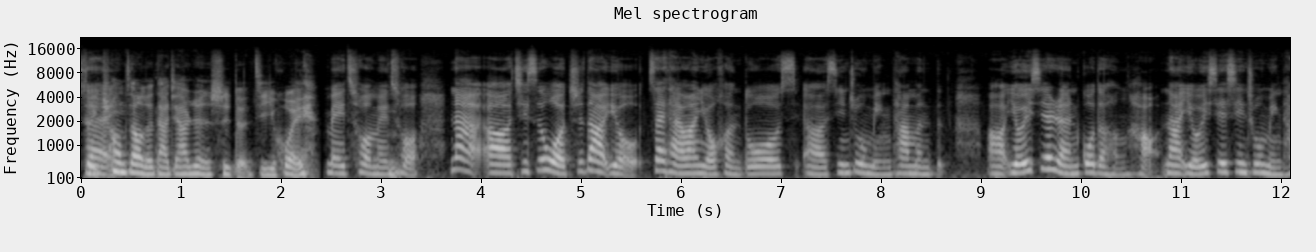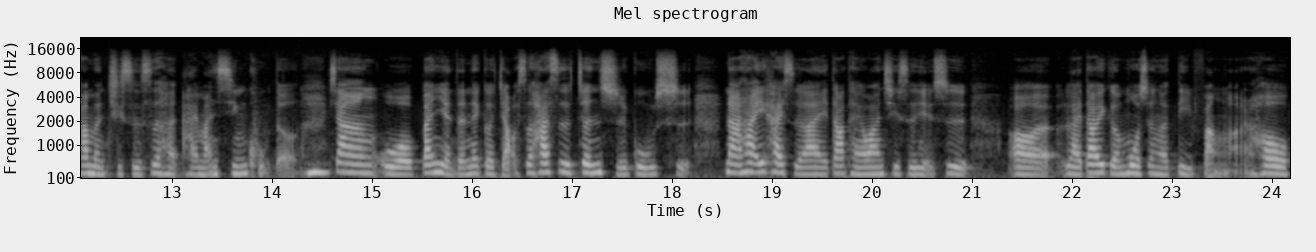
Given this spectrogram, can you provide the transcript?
所以创造了大家认识的机会。没错，没错。那呃，其实我知道有在台湾有很多呃新住民，他们的啊、呃、有一些人过得很好。那有一些新住民，他们其实是很还蛮辛苦的。嗯、像我扮演的那个角色，他是真实故事。那他一开始来到台湾，其实也是呃来到一个陌生的地方嘛，然后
